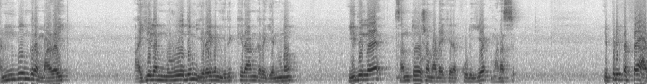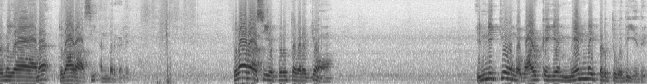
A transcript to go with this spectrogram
அன்புங்கிற மழை அகிலம் முழுவதும் இறைவன் இருக்கிறாங்கிற எண்ணம் இதில் சந்தோஷம் அடைகிறக்கூடிய மனசு. இப்படிப்பட்ட அருமையான துளாராசி அன்பர்களே. துளாராசியை பொறுத்த வரைக்கும் இன்னைக்கும் உங்கள் வாழ்க்கையை மேன்மைப்படுத்துவது எது?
